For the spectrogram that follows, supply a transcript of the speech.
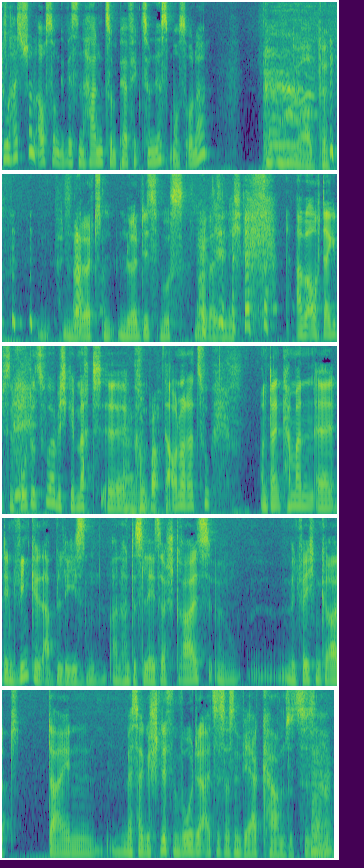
Du hast schon auch so einen gewissen Hang zum Perfektionismus, oder? Ja, Nerd, Nerdismus. Nee, weiß ich nicht. Aber auch da gibt es ein Foto zu, habe ich gemacht, äh, ja, kommt super. da auch noch dazu. Und dann kann man äh, den Winkel ablesen anhand des Laserstrahls, mit welchem Grad dein Messer geschliffen wurde, als es aus dem Werk kam, sozusagen. Mhm.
